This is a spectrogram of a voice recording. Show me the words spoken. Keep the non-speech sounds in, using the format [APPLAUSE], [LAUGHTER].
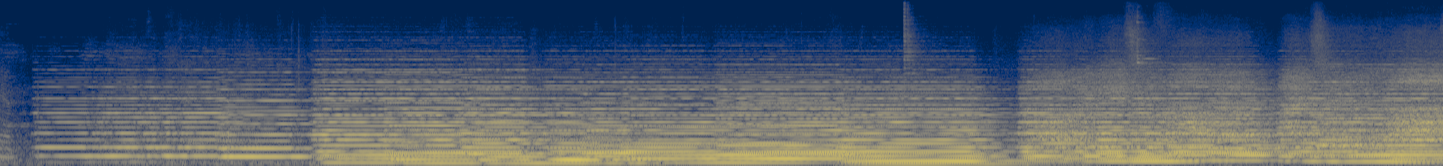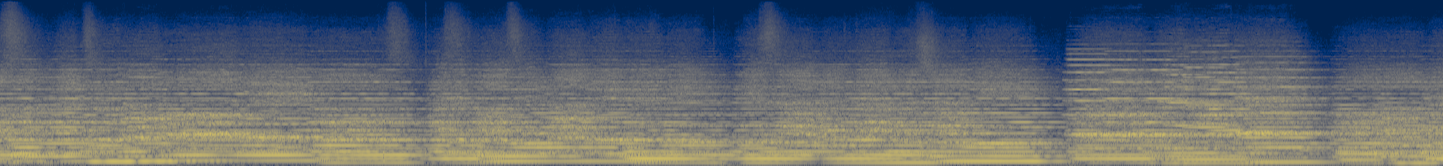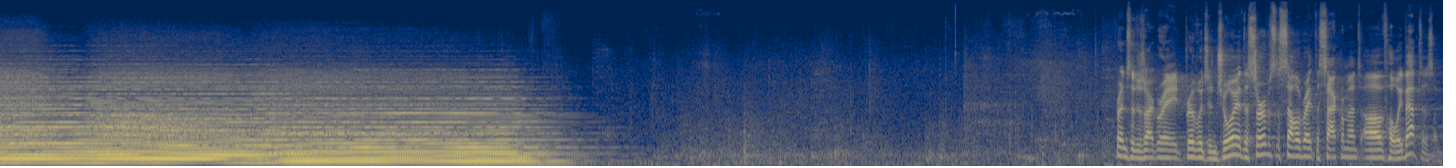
Friends, it is our great privilege and joy of the service to celebrate the sacrament of Holy Baptism.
